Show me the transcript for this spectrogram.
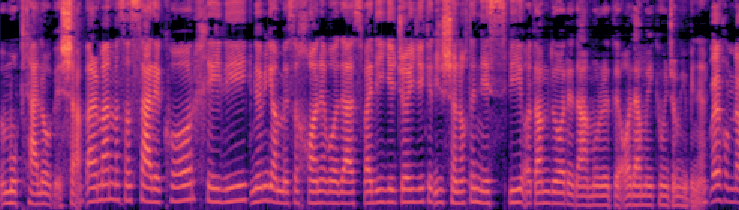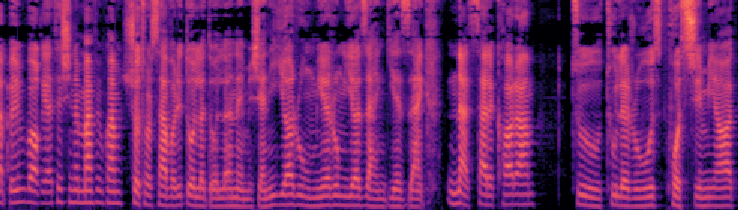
مبتلا بشم. برای من مثلا سر کار خیلی نمیگم مثل خانواده است ولی یه جاییه که شناخت نسبی آدم داره در مورد آدمایی که اونجا می‌بینه. ولی خب نه ببین واقعیتش اینه من فکر کنم شطور سواری دولا دولا نمیشه. یعنی یا رومی روم یا زنگی زنگ. نه سر کارم تو طول روز پستچی میاد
